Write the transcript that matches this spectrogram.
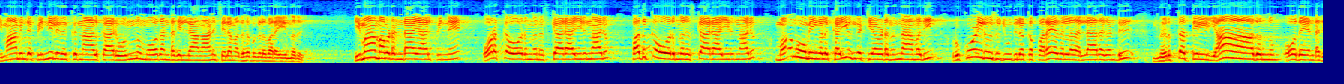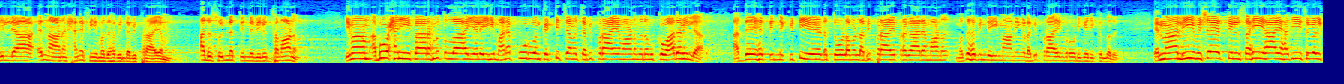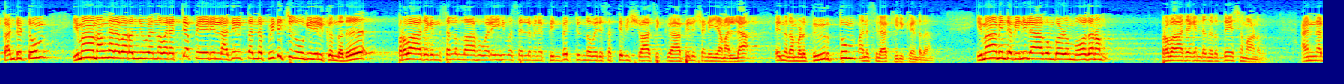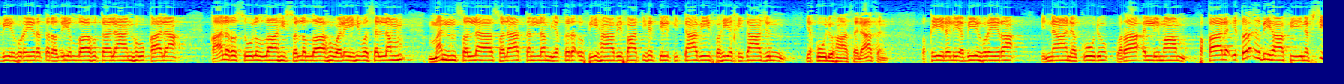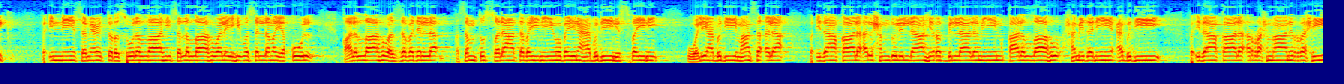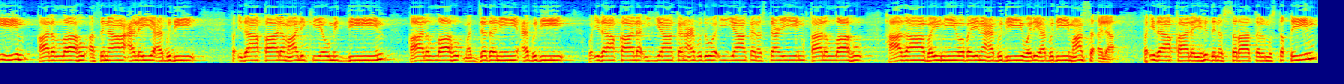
ഇമാമിന്റെ പിന്നിൽ നിൽക്കുന്ന ആൾക്കാർ ഒന്നും ഓതേണ്ടതില്ല എന്നാണ് ചില മധബുകൾ പറയുന്നത്. ഇമാം അവിടെ ഉണ്ടായാൽ പിന്നെ ഉറക്ക ഓരുന്ന നിസ്കാരായിരുന്നാലും പതുക്കെ ഓരുന്ന നിസ്കാരായിരുന്നാലും മഹമൂമിങ്ങൾ കയ്യും കെട്ടി അവിടെ നിന്നാ മതി റുക്കോയിലും സുജൂതിലൊക്കെ പറയുന്നുള്ളതല്ലാതെ കണ്ട് നൃത്തത്തിൽ യാതൊന്നും ഓതേണ്ടതില്ല എന്നാണ് ഹനഫി മധബിന്റെ അഭിപ്രായം. അത് സുന്നത്തിന്റെ വിരുദ്ധമാണ്. ഇമാം അബൂ ഹനീഫ റഹ്മത്തുല്ലാഹി അലൈഹി മനഃപൂർവം കെട്ടിച്ചമച്ച അഭിപ്രായമാണെന്ന് നമുക്ക് വാദമില്ല. അദ്ദേഹത്തിന് കിട്ടിയേടത്തോളമുള്ള അഭിപ്രായ പ്രകാരമാണ് മധുഹബിന്റെ ഇമാമിങ്ങൾ അഭിപ്രായം ക്രോഡീകരിക്കുന്നത്. എന്നാൽ ഈ വിഷയത്തിൽ സഹിഹായ ഹദീസുകൾ കണ്ടിട്ടും ഇമാം അങ്ങനെ പറഞ്ഞു എന്ന ഒരൊറ്റ പേരിൽ അതിൽ തന്നെ പിടിച്ചു തൂങ്ങി നിൽക്കുന്നത് പ്രവാചകൻ സല്ലല്ലാഹു അലൈഹി വസല്ലമിനെ പിൻപറ്റുന്ന ഒരു സത്യവിശ്വാസിക്ക് അഭിലഷണീയമല്ല എന്ന് നമ്മൾ തീർത്തും മനസ്സിലാക്കിയിരിക്കേണ്ടതാണ്. ഇമാമിന്റെ പിന്നിലാകുമ്പോഴും ഓതണം പ്രവാചകന്റെ നിർദ്ദേശമാണത് عن ابي هريره رضي الله تعالى عنه قال قال رسول الله صلى الله عليه وسلم من صلى صلاه لم يقرا فيها بفاتحه الكتاب فهي خداج يقولها ثلاثا فقيل لابي هريره انا نكون وراء الامام فقال اقرا بها في نفسك فإني سمعت رسول الله صلى الله عليه وسلم يقول قال الله عز وجل قسمت الصلاة بيني وبين عبدي نصفين ولعبدي ما سأل. فإذا قال الحمد لله رب العالمين قال الله حمدني عبدي. فإذا قال الرحمن الرحيم قال الله أثنى علي عبدي. فإذا قال مالك يوم الدين قال الله مجدني عبدي وإذا قال إياك نعبد وإياك نستعين قال الله هذا بيني وبين عبدي ولعبدي ما سأل فإذا قال يهدنا الصراط المستقيم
